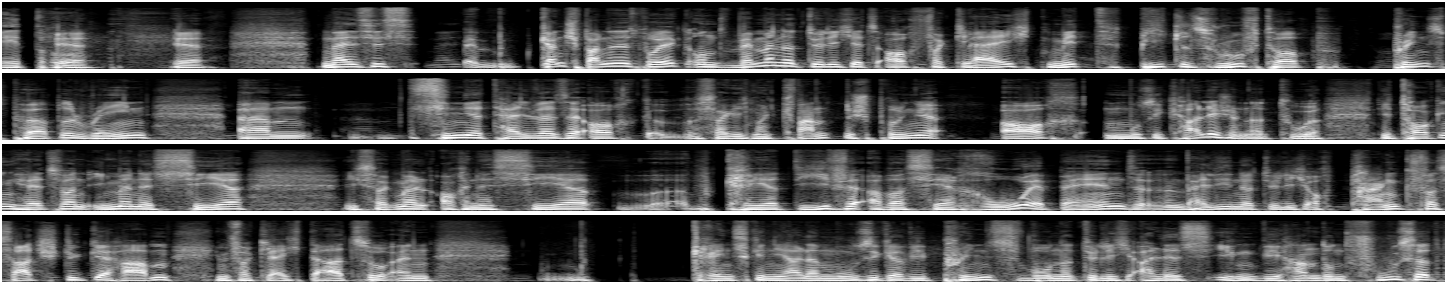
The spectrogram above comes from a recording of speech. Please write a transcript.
Retro. Ja, ja. Nein, es ist ein ganz spannendes Projekt und wenn man natürlich jetzt auch vergleicht mit Beatles Rooftop, Prince Purple Rain, ähm, sind ja teilweise auch, sage ich mal, Quantensprünge auch musikalischer Natur. Die Talking Heads waren immer eine sehr, ich sag mal, auch eine sehr kreative, aber sehr rohe Band, weil die natürlich auch Punk-Versatzstücke haben, im Vergleich dazu ein grenzgenialer Musiker wie Prince, wo natürlich alles irgendwie Hand und Fuß hat.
